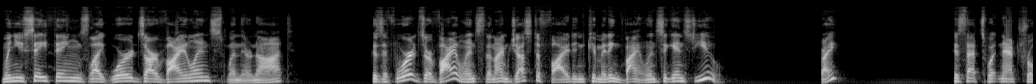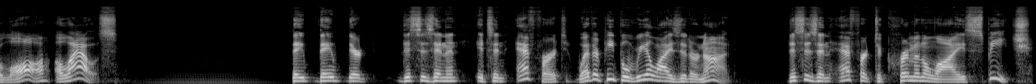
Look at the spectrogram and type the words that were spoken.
When you say things like words are violence when they're not. Because if words are violence, then I'm justified in committing violence against you. Right? because that's what natural law allows. They they they're this is an it's an effort whether people realize it or not. This is an effort to criminalize speech.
